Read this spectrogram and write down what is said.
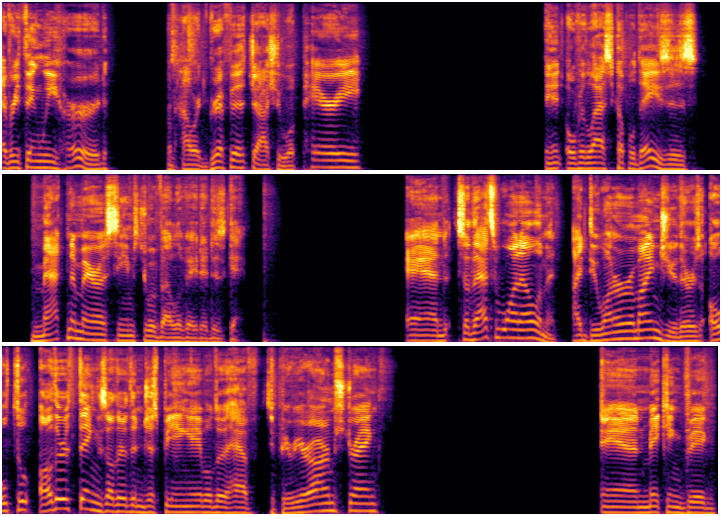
everything we heard from Howard Griffith, Joshua Perry, and over the last couple days is McNamara seems to have elevated his game. And so that's one element. I do want to remind you there's other things other than just being able to have superior arm strength and making big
